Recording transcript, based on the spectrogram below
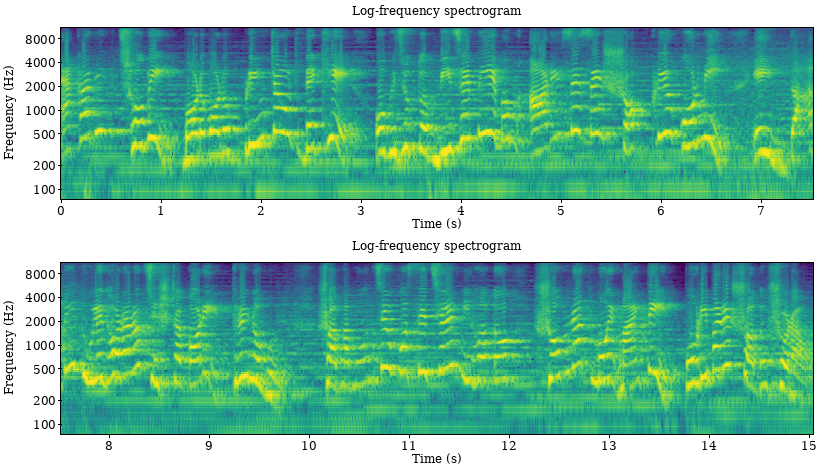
একাধিক ছবি, বড় বড় প্রিন্ট আউট দেখিয়ে অভিযুক্ত বিজেপি এবং আরএসএস এর সক্রিয় কর্মী এই দাবি তুলে ধরারও চেষ্টা করে তৃণমূল। সভা মঞ্চে উপস্থিত ছিলেন নিহত সোমনাথ মই- মাইতি পরিবারের সদস্যরাও।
